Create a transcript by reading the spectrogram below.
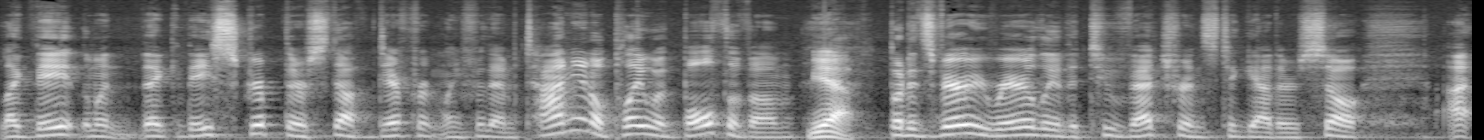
Like they when like they script their stuff differently for them. Tonyan will play with both of them. Yeah. But it's very rarely the two veterans together. So I,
